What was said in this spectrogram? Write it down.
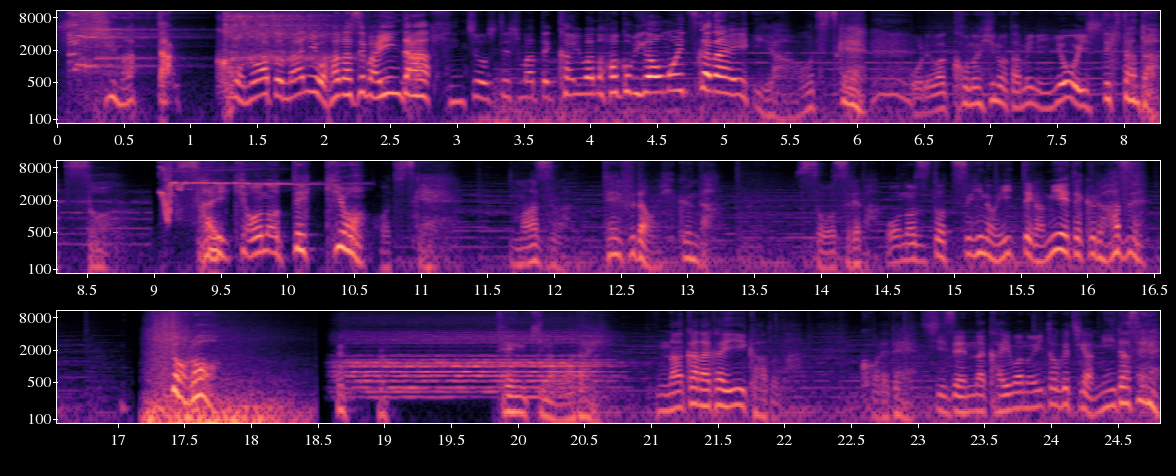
ます。しまった。この後何を話せばいいんだ。緊張してしまって会話の運びが思いつかない。いや落ち着け。俺はこの日のために用意してきたんだ。そう。最強のデッキを。落ち着け。まずは手札を引くんだ。そうすればおのずと次の一手が見えてくるはず。ドロー天気の話題。なかなかいいカードだ。これで自然な会話の糸口が見出せる。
